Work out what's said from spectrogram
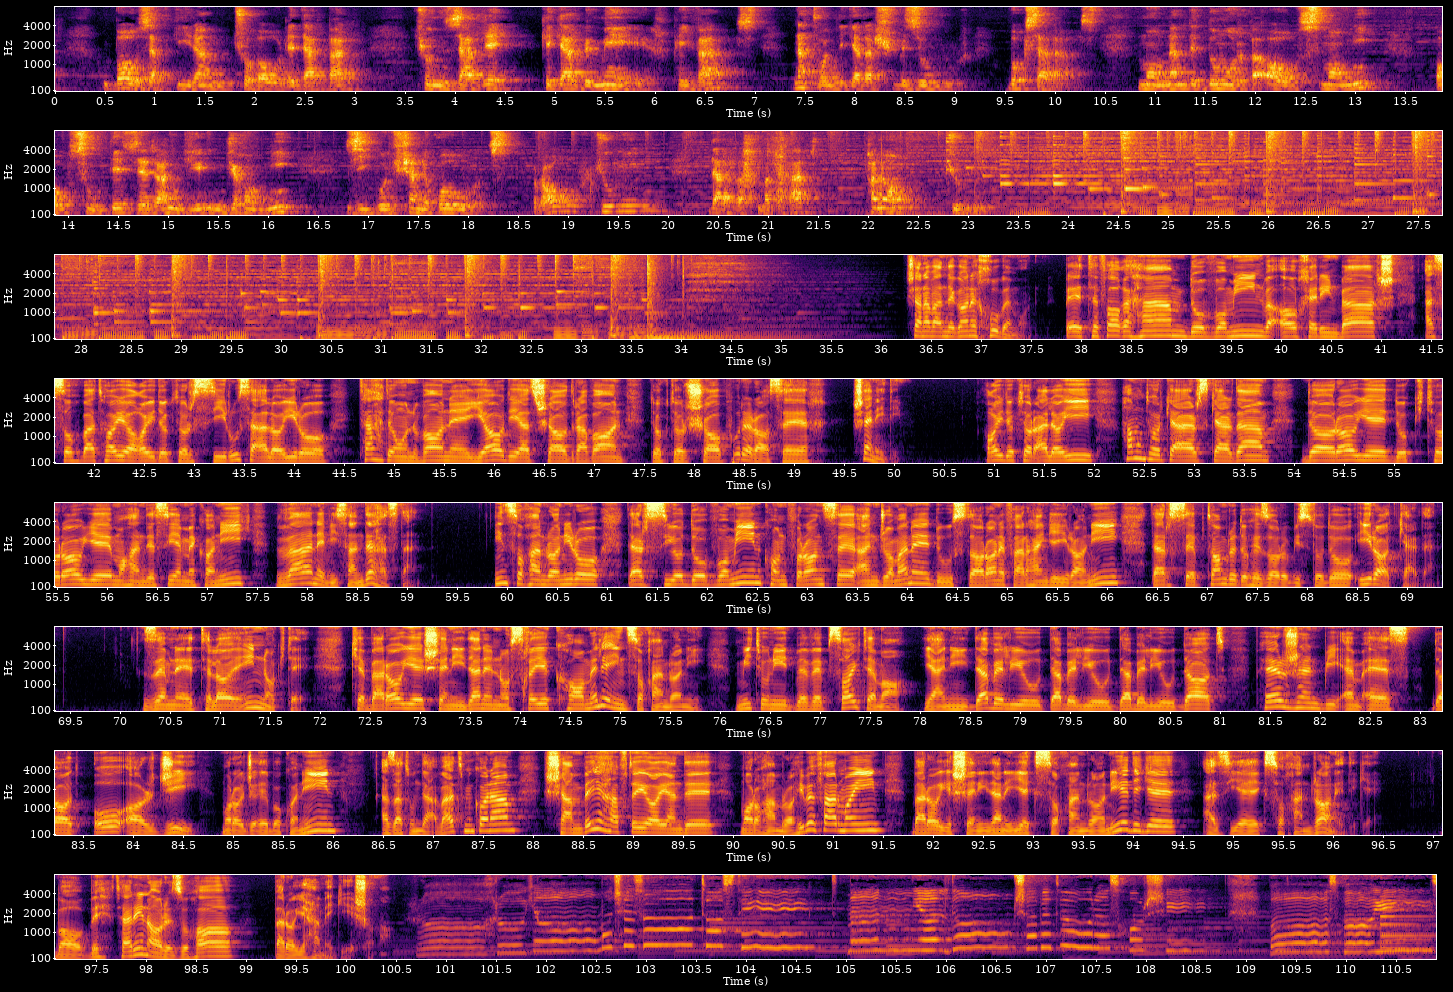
بازت گیرم چهاله در بر چون ذره که گر به مهر پیوست نتوان دگرش به زور بکسر است مانند دو مرغ آسمانی آسوده ز رنج این جهانی زی گلشن قدس راه جوییم در رحمت حق پناه جوییم شنوندگان خوبمون به اتفاق هم دومین و آخرین بخش از صحبت‌های آقای دکتر سیروس علایی رو تحت عنوان یادی از شادروان دکتر شاپور راسخ شنیدیم. آقای دکتر علایی همونطور که عرض کردم دارای دکترای مهندسی مکانیک و نویسنده هستند. این سخنرانی رو در سی و دومین کنفرانس انجمن دوستداران فرهنگ ایرانی در سپتامبر 2022 ایراد کردند. ضمن اطلاع این نکته که برای شنیدن نسخه کامل این سخنرانی می‌تونید به وبسایت ما یعنی www.persianbms.org مراجعه بکنین ازتون دعوت می‌کنم. شنبه هفته آینده ما رو همراهی بفرمایین. برای شنیدن یک سخنرانی دیگه از یک سخنران دیگه. با بهترین آرزوها برای همگی شما. راه رویام و چه زود دستید من یلدام شب دور از خورشید. باز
